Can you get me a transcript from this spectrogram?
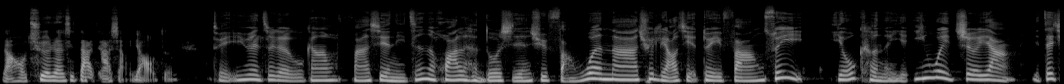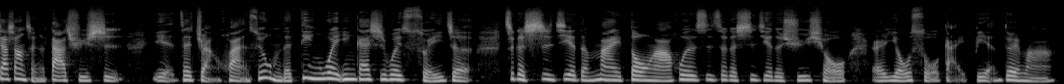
然后确认是大家想要的。对，因为这个我刚刚发现你真的花了很多时间去访问啊，去了解对方，所以有可能也因为这样，也再加上整个大趋势也在转换，所以我们的定位应该是会随着这个世界的脉动啊，或者是这个世界的需求而有所改变，对吗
